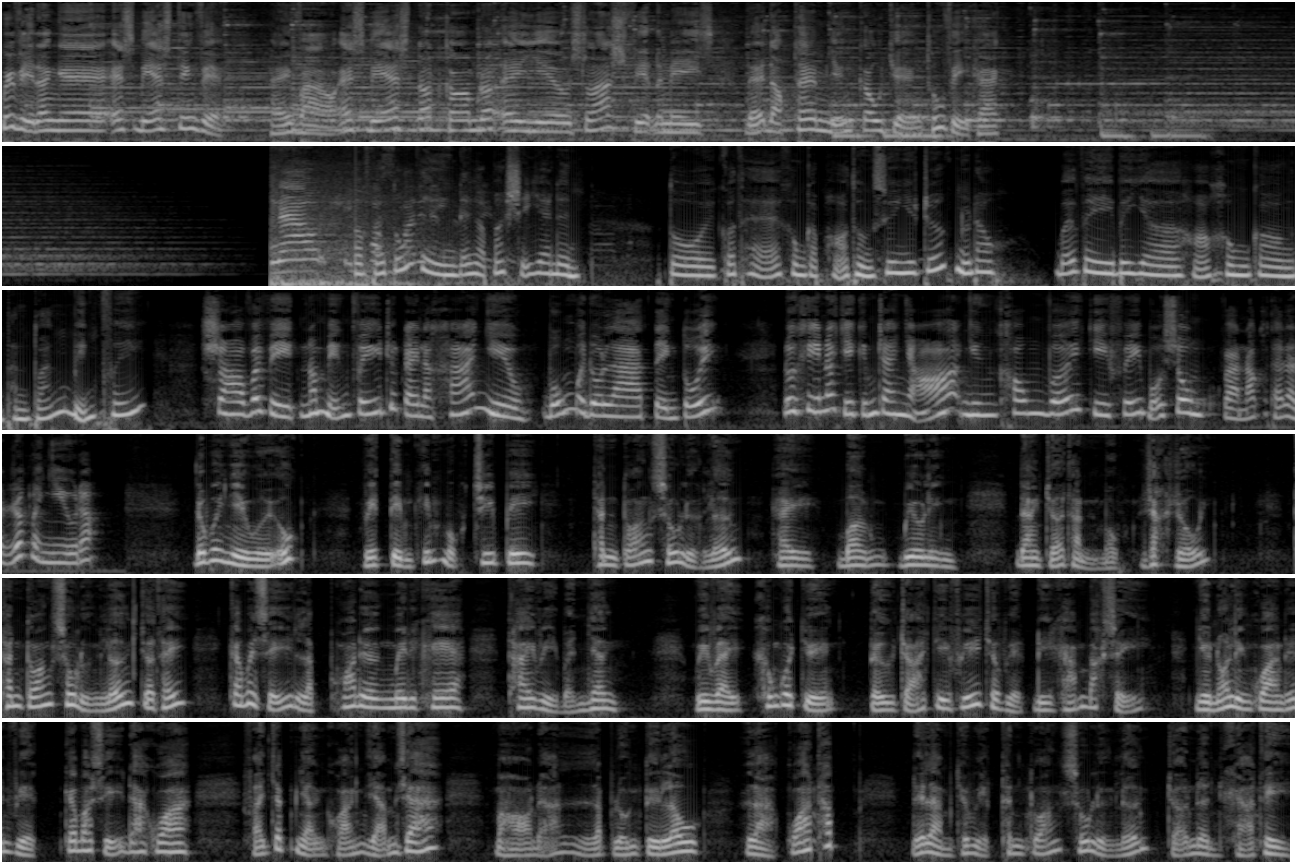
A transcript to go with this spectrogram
Quý vị đang nghe SBS tiếng Việt, hãy vào sbs.com.au/vietnamese để đọc thêm những câu chuyện thú vị khác. Phải tốn tiền để gặp bác sĩ gia đình. Tôi có thể không gặp họ thường xuyên như trước nữa đâu, bởi vì bây giờ họ không còn thanh toán miễn phí. So với việc nó miễn phí trước đây là khá nhiều, 40 đô la tiền túi. Đôi khi nó chỉ kiểm tra nhỏ nhưng không với chi phí bổ sung và nó có thể là rất là nhiều đó. Đối với nhiều người Úc, việc tìm kiếm một GP thanh toán số lượng lớn hay bond billing đang trở thành một rắc rối. Thanh toán số lượng lớn cho thấy các bác sĩ lập hóa đơn Medicare thay vì bệnh nhân. Vì vậy, không có chuyện tự trả chi phí cho việc đi khám bác sĩ. Nhưng nó liên quan đến việc các bác sĩ đa khoa phải chấp nhận khoản giảm giá mà họ đã lập luận từ lâu là quá thấp để làm cho việc thanh toán số lượng lớn trở nên khả thi.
